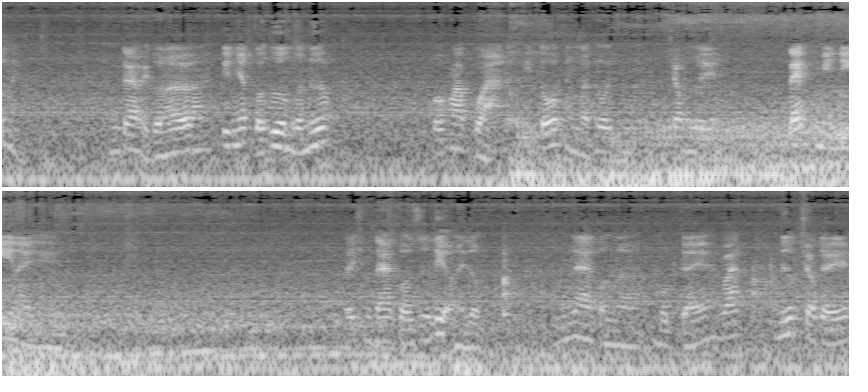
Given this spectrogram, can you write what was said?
Nước này. Chúng ta phải có, ít nhất có hương, có nước, có hoa quả nữa thì tốt, nhưng mà thôi. Trong cái test mini này thì đây chúng ta có dữ liệu này rồi. Chúng ta còn à, một cái bát nước cho cái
